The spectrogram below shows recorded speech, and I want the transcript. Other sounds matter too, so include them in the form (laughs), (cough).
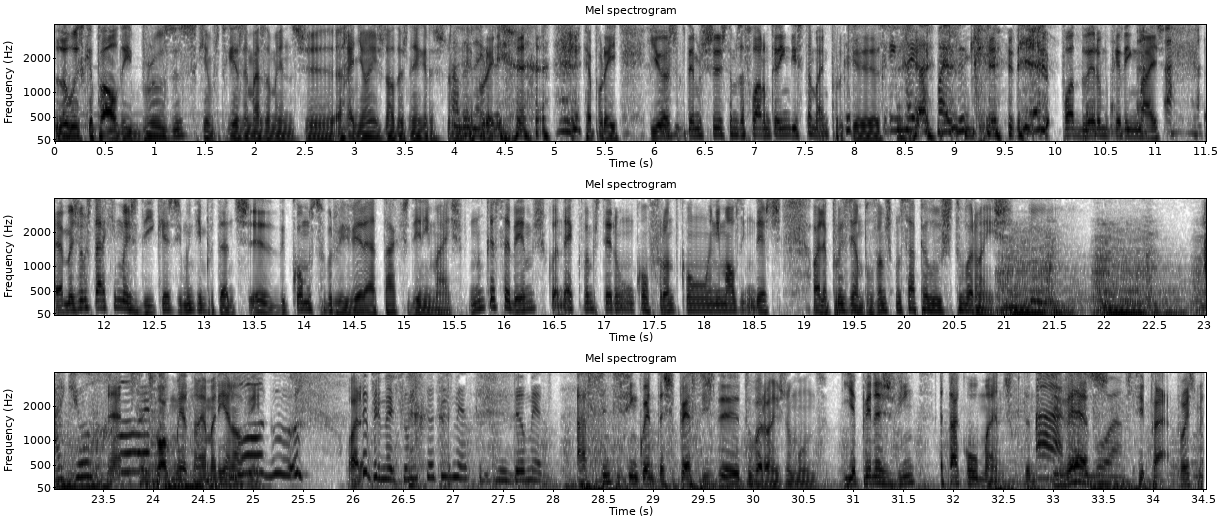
Luís Capaldi Bruises, que em português é mais ou menos uh, arranhões, nodas negras, não é? Nodas é por aí. (laughs) é por aí. E hoje podemos, estamos a falar um bocadinho disso também, porque Um bocadinho maior, mais do (laughs) que pode doer um bocadinho mais. Uh, mas vamos dar aqui umas dicas muito importantes uh, de como sobreviver a ataques de animais. Nunca sabemos quando é que vamos ter um confronto com um animalzinho destes. Olha, por exemplo, vamos começar pelos tubarões. Ai, que horror! Né? Sentes logo medo, não é, Mariana Alvim? Ora, Foi o primeiro filme que eu tive medo, que me deu medo. há 150 espécies de tubarões no mundo e apenas 20 atacam humanos. Portanto, Ah, se tá tiveres. boa. Se, ti- pá, pois,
